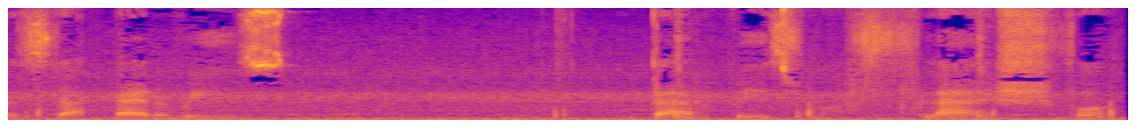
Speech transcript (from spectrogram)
What's that? Batteries? Batteries for my flash. Fuck.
